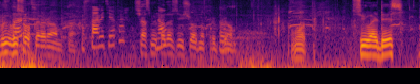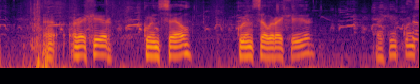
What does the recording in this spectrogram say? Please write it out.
Вы- Высокая рамка. Поставить это? Сейчас мы, No? подожди, еще одну припрем. Вот. See like this. Uh, right here, queen cell. Queen cell right here. Right here, queen So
